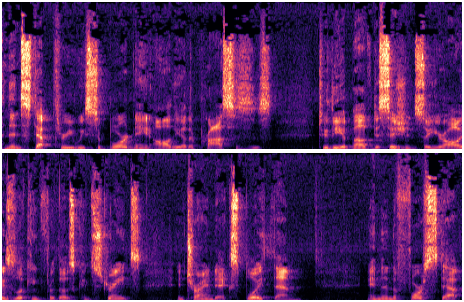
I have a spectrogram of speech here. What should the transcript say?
And then step three, we subordinate all the other processes to the above decision. So you're always looking for those constraints and trying to exploit them. And then the fourth step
